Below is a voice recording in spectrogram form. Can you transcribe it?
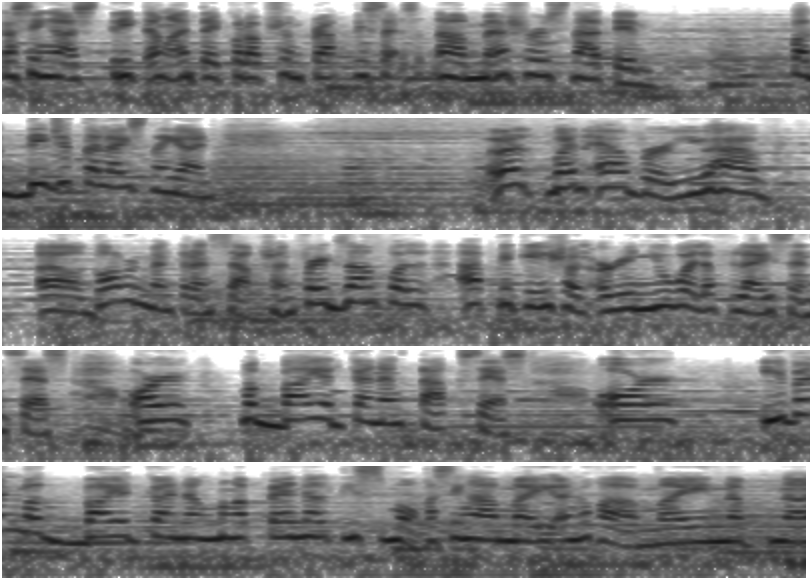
kasi nga strict ang anti-corruption practices na measures natin, pag digitalize na yan, well, whenever you have uh, government transaction. For example, application or renewal of licenses or magbayad ka ng taxes or even magbayad ka ng mga penalties mo kasi nga may ano ka, may na, na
